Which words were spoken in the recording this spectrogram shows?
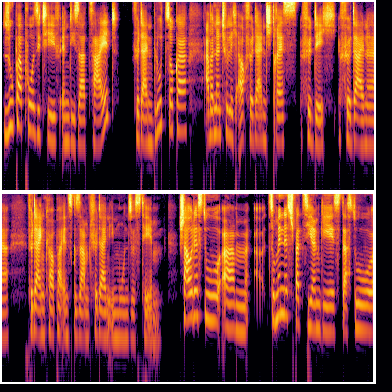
super positiv in dieser Zeit für deinen Blutzucker, aber natürlich auch für deinen Stress, für dich, für deine, für deinen Körper insgesamt, für dein Immunsystem. Schau, dass du ähm, zumindest spazieren gehst, dass du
